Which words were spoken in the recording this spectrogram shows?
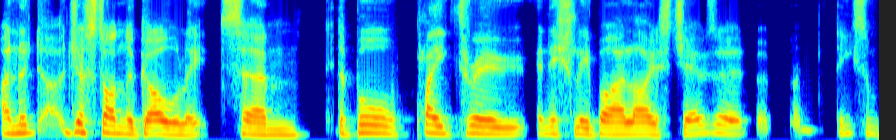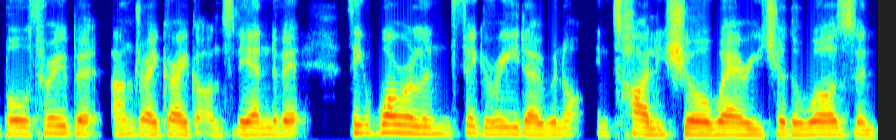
and just on the goal, it's um, the ball played through initially by Ilias Chair. It was a, a, decent ball through, but Andre Gray got onto the end of it. I think Worrall and Figueiredo were not entirely sure where each other was, and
